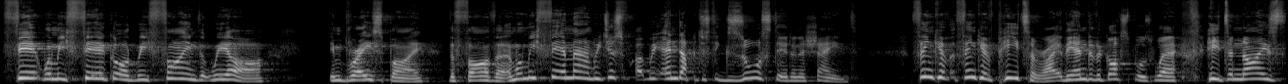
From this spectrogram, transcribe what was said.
Fear, when we fear God, we find that we are embraced by the Father. And when we fear man, we just uh, we end up just exhausted and ashamed. Think of, think of Peter, right, at the end of the Gospels, where he denies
